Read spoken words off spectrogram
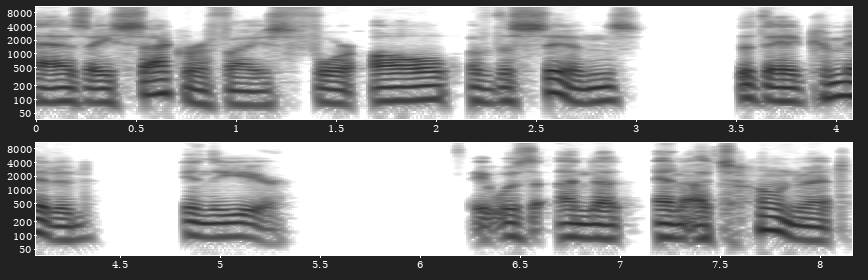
as a sacrifice for all of the sins that they had committed in the year. It was an, an atonement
